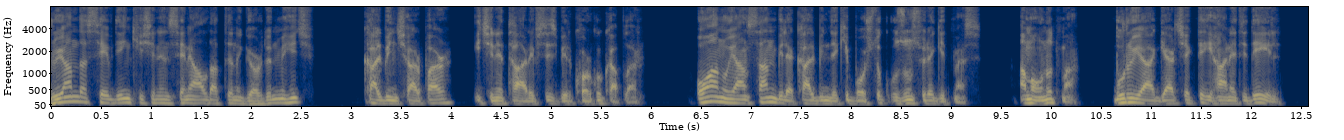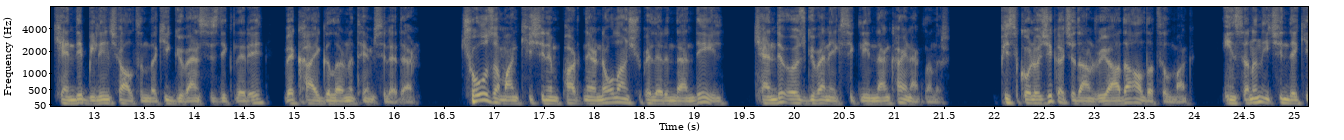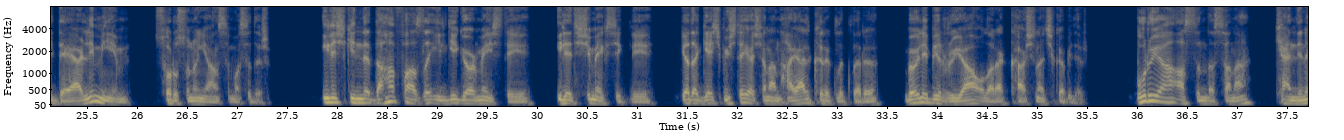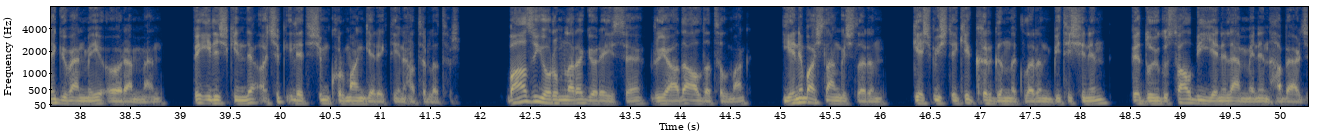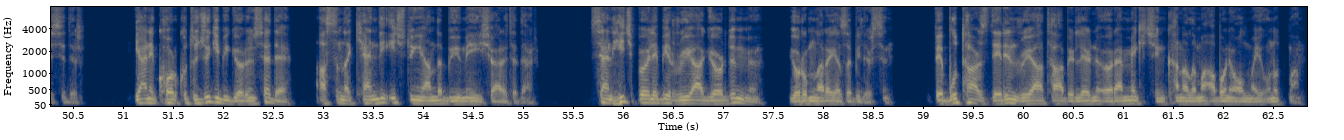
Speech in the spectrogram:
Rüyanda sevdiğin kişinin seni aldattığını gördün mü hiç? Kalbin çarpar, içini tarifsiz bir korku kaplar. O an uyansan bile kalbindeki boşluk uzun süre gitmez. Ama unutma, bu rüya gerçekte ihaneti değil, kendi bilinçaltındaki güvensizlikleri ve kaygılarını temsil eder. Çoğu zaman kişinin partnerine olan şüphelerinden değil, kendi özgüven eksikliğinden kaynaklanır. Psikolojik açıdan rüyada aldatılmak, insanın içindeki değerli miyim sorusunun yansımasıdır. İlişkinde daha fazla ilgi görme isteği, iletişim eksikliği ya da geçmişte yaşanan hayal kırıklıkları böyle bir rüya olarak karşına çıkabilir. Bu rüya aslında sana kendine güvenmeyi öğrenmen ve ilişkinde açık iletişim kurman gerektiğini hatırlatır. Bazı yorumlara göre ise rüyada aldatılmak, yeni başlangıçların, geçmişteki kırgınlıkların bitişinin ve duygusal bir yenilenmenin habercisidir. Yani korkutucu gibi görünse de aslında kendi iç dünyanda büyümeyi işaret eder. Sen hiç böyle bir rüya gördün mü? Yorumlara yazabilirsin. Ve bu tarz derin rüya tabirlerini öğrenmek için kanalıma abone olmayı unutma.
